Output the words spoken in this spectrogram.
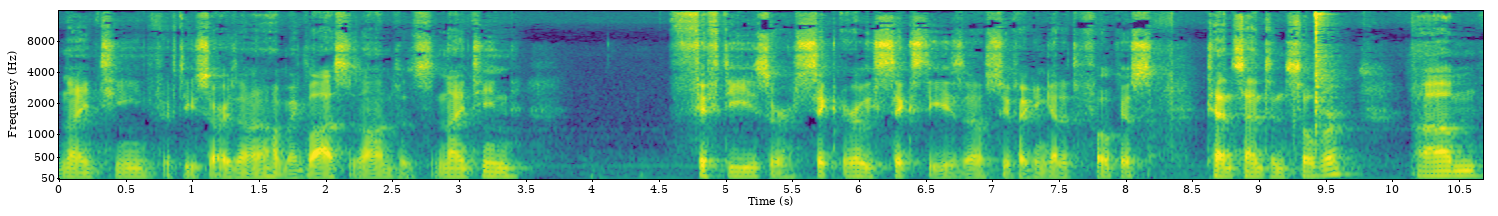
1950s. Sorry, I don't have my glasses on. It's 1950s or early 60s. I'll see if I can get it to focus. 10 cent in silver. Um,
